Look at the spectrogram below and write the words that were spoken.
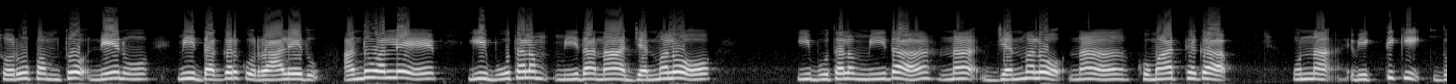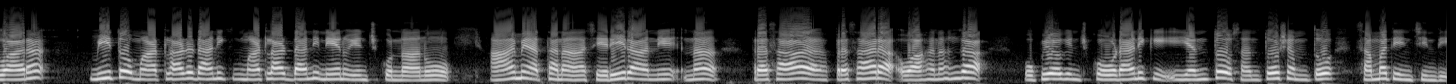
స్వరూపంతో నేను మీ దగ్గరకు రాలేదు. అందువల్లే ఈ భూతలం మీద నా జన్మలో ఈ భూతలం మీద నా జన్మలో నా కుమార్తెగా ఉన్న వ్యక్తికి ద్వారా మీతో మాట్లాడడానికి మాట్లాడడాన్ని నేను ఎంచుకున్నాను. ఆమె తన శరీరాన్ని నా ప్రసా ప్రసార వాహనంగా ఉపయోగించుకోవడానికి ఎంతో సంతోషంతో సమ్మతించింది.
